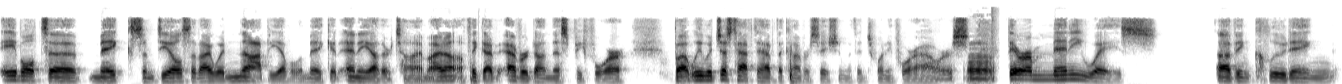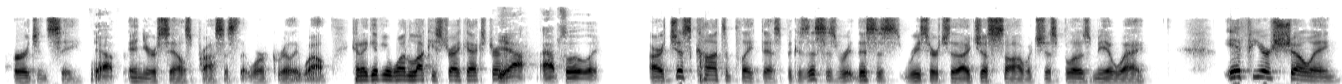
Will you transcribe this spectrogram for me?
able to make some deals that I would not be able to make at any other time. I don't think I've ever done this before, but we would just have to have the conversation within 24 hours. Mm. There are many ways of including urgency yeah. in your sales process that work really well. Can I give you one lucky strike extra? Yeah, absolutely. All right, just contemplate this because this is re- this is research that I just saw, which just blows me away. If you're showing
